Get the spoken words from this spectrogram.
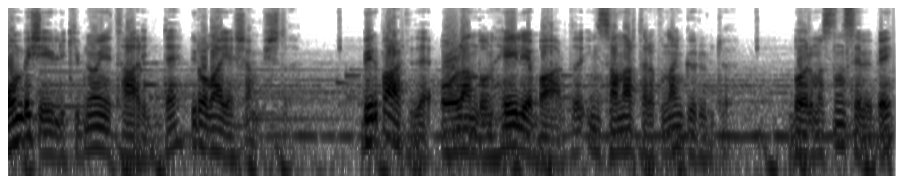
15 Eylül 2017 tarihinde bir olay yaşanmıştı. Bir partide Orlando'nun Hayley'e bağırdığı insanlar tarafından görüldü. Bağırmasının sebebi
